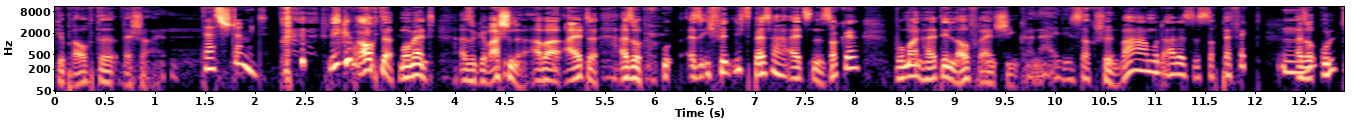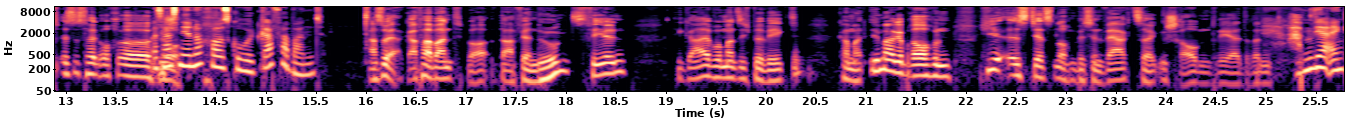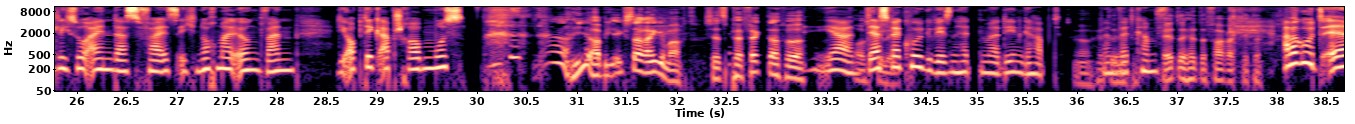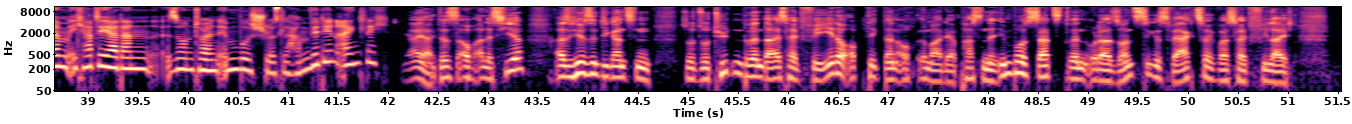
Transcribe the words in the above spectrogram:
gebrauchte Wäsche ein. Das stimmt. Nicht gebrauchte, Moment, also gewaschene, aber alte. Also, also ich finde nichts besser als eine Socke, wo man halt den Lauf reinschieben kann. Nein, die ist doch schön warm und alles, ist doch perfekt. Also und es ist halt auch. Äh, Mhm. Was ja. hast du denn hier noch rausgeholt? Gafferband. Achso, ja, Gafferband ba- darf ja nirgends fehlen. Egal, wo man sich bewegt, kann man immer gebrauchen. Hier ist jetzt noch ein bisschen Werkzeug, ein Schraubendreher drin. Haben wir eigentlich so einen, dass falls ich nochmal irgendwann die Optik abschrauben muss? Ja, hier habe ich extra reingemacht. Ist jetzt perfekt dafür. Ja, das Ausgelegt. wäre cool gewesen, hätten wir den gehabt. Ja, hätte, Beim hätte, Wettkampf. Hätte, hätte Fahrradkette. Aber gut, ähm, ich hatte ja dann so einen tollen Imbusschlüssel. Haben wir den eigentlich? Ja, ja, das ist auch alles hier. Also hier sind die ganzen so, so Tüten drin. Da ist halt für jede Optik dann auch immer der passende Imbussatz drin oder sonstiges Werkzeug, was halt vielleicht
